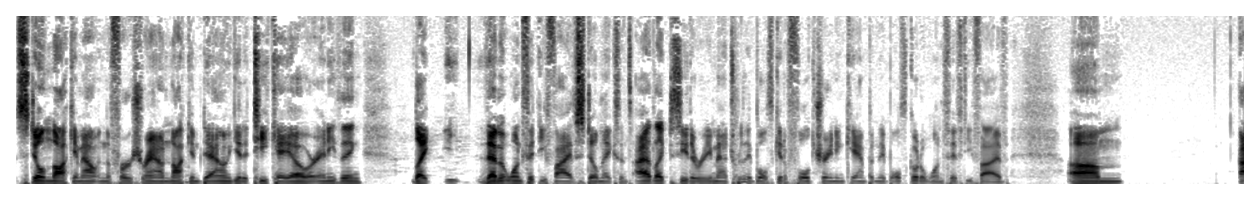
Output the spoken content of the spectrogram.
still knock him out in the first round, knock him down, get a TKO or anything. Like them at 155 still makes sense. I'd like to see the rematch where they both get a full training camp and they both go to 155. Um, I,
